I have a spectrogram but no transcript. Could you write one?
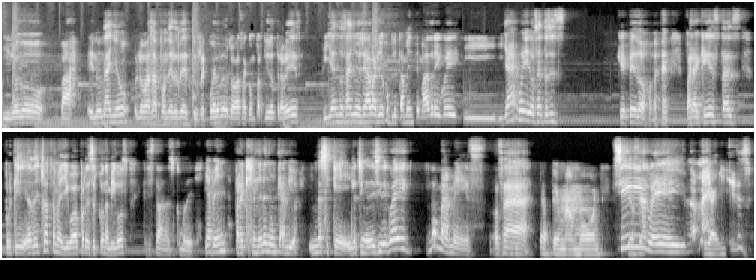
Y luego, va, en un año lo vas a poner de tus recuerdos, lo vas a compartir otra vez y ya en dos años ya valió completamente madre, güey. Y, ya, güey, o sea, entonces, ¿qué pedo? ¿Para qué estás? Porque de hecho hasta me llegó a aparecer con amigos que sí estaban así como de, ya ven, para que generen un cambio y no sé qué. Y la chingada decide, güey, no mames. O sea. Ya te mamón. Sí, güey. no mames.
